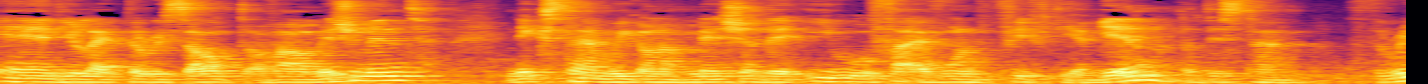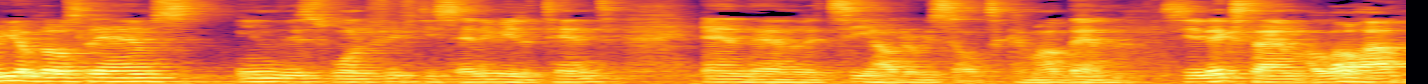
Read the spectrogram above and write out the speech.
and you like the result of our measurement. Next time we're gonna measure the Evo 5 150 again, but this time three of those lamps in this 150 centimeter tent and then let's see how the results come out then. See you next time. Aloha.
